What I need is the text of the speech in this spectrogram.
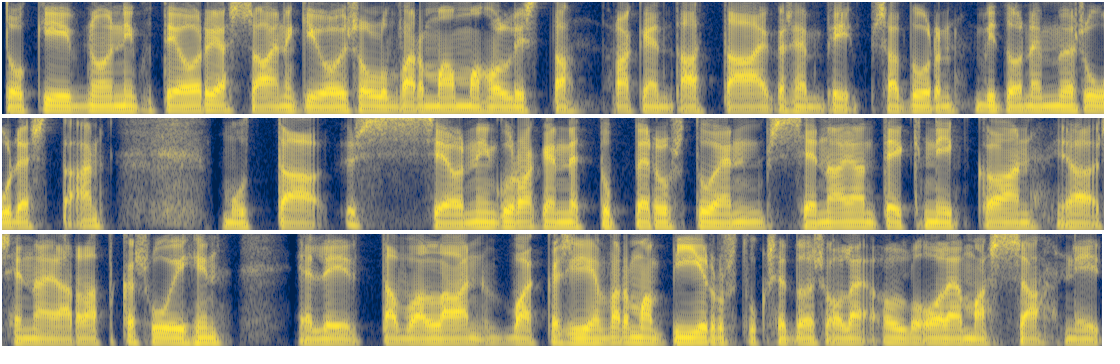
Toki noin niin kuin teoriassa ainakin olisi ollut varmaan mahdollista rakentaa tämä aikaisempi Saturn vitonen myös uudestaan, mutta se on niin kuin rakennettu perustuen sen ajan tekniikkaan ja sen ajan ratkaisuihin. Eli tavallaan vaikka siihen varmaan piirustukset olisi ole, ollut olemassa, niin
